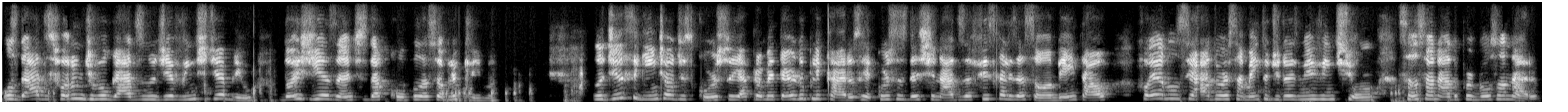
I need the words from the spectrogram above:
Os dados foram divulgados no dia 20 de abril, dois dias antes da cúpula sobre o clima. No dia seguinte ao discurso e a prometer duplicar os recursos destinados à fiscalização ambiental, foi anunciado o orçamento de 2021, sancionado por Bolsonaro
